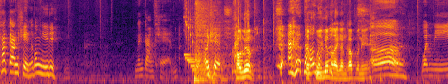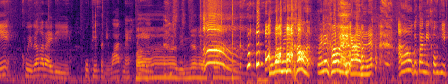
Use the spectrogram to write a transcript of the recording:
ถ้าการเขียนก็ต้องงี้ดินั่นกางแขนโอเคเข้าเรื่องจะคุยเรื่องอะไรกันครับวันนี้ เออ วันนี้คุยเรื่องอะไรดีบุพเพสันนิวาสไหมเพลงดินเนี่ยเรากูว่าไม่ได้เข้าไม่ได้เข้ารายการนะเนี่ยอ้าวก็ตอนนี้เขาฮิต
